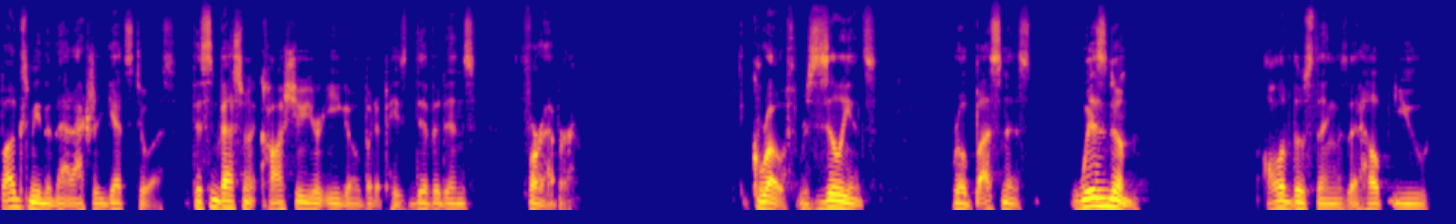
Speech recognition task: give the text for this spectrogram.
bugs me that that actually gets to us. This investment costs you your ego, but it pays dividends forever. Growth, resilience, robustness, wisdom, all of those things that help you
